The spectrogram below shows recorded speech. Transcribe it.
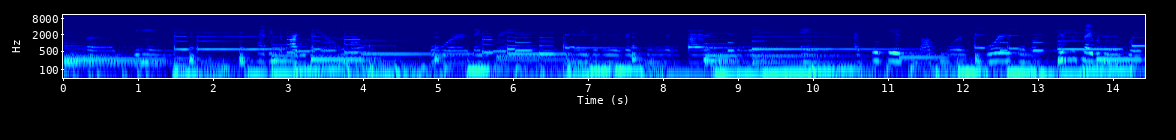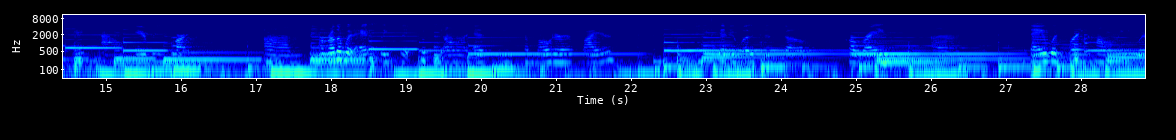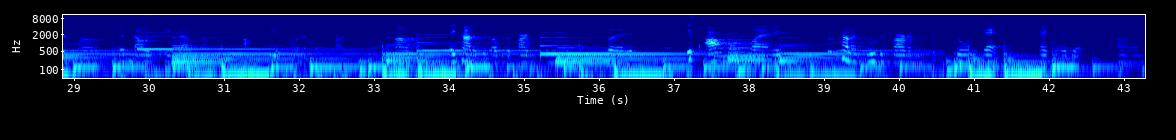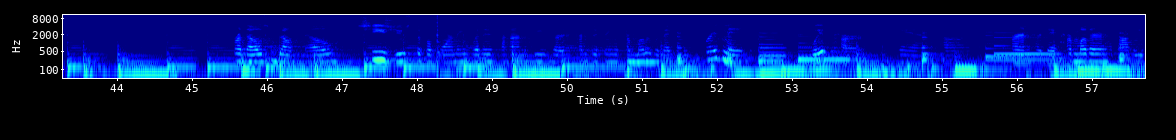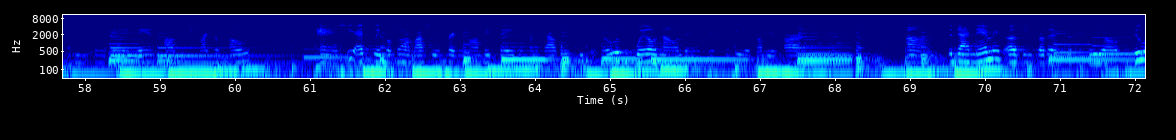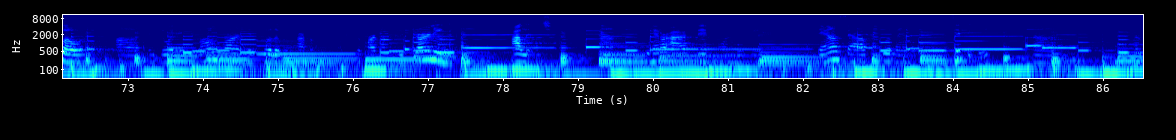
um, being having the parties at their own home, or school kids from Baltimore's poorest and most privileged neighborhoods would pack out every party. Um, my brother would actually put Pinky on as the promoter flyer, and he said it would just go crazy. Um, they would bring home anywhere from seven dollars to eight thousand dollars just off the kids showing up at the party. Um, they kind of took over the party scene, but it's almost like she kind of grew to stardom doing that back in the day. Um, for those who don't know, she's used to performing, whether it's behind the scenes or in front of the scenes. Her mother was actually pregnant with her, and um, her and her dad, her mother and her father used to be in a band called the Striker Pose, and she actually performed while she was pregnant on big stage in front of thousands of people. So it was well known that Miss Pinky was gonna be a star. Um, the dynamic of the brother and sister duo, duo um, enjoyed a long run until it was time for Pinky to embark on new journey, college. Um, she had her eyes set on moving down south to Atlanta specifically. Um, her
